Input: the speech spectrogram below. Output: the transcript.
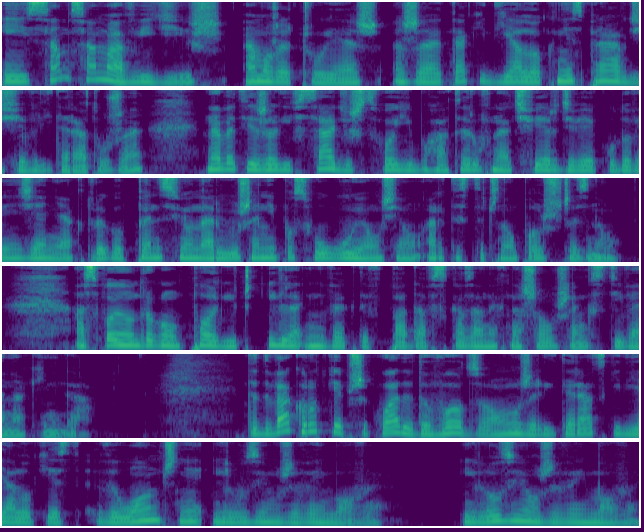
I sam sama widzisz, a może czujesz, że taki dialog nie sprawdzi się w literaturze, nawet jeżeli wsadzisz swoich bohaterów na ćwierć wieku do więzienia, którego pensjonariusze nie posługują się artystyczną polszczyzną. A swoją drogą policz, ile inwektyw pada wskazanych na Shawshank Stephena Kinga. Te dwa krótkie przykłady dowodzą, że literacki dialog jest wyłącznie iluzją żywej mowy. Iluzją żywej mowy.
